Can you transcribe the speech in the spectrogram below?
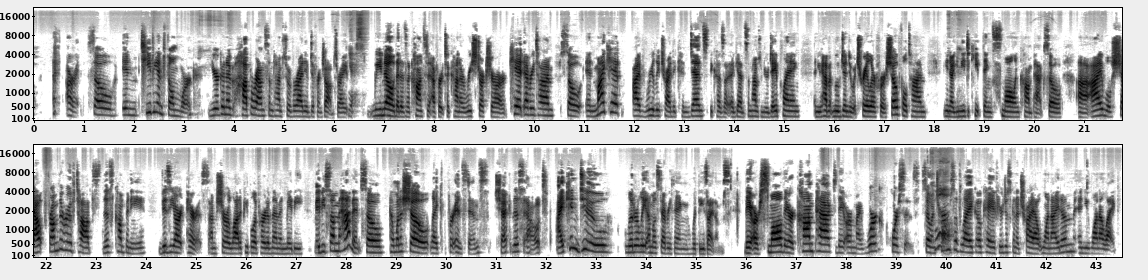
All right. So in TV and film work, you're going to hop around sometimes to a variety of different jobs, right? Yes. We know that it's a constant effort to kind of restructure our kit every time. So in my kit, I've really tried to condense because again, sometimes when you're day playing and you haven't moved into a trailer for a show full time, you know, you need to keep things small and compact. So uh, I will shout from the rooftops this company Viseart Paris. I'm sure a lot of people have heard of them and maybe maybe some haven't. So I want to show like for instance, check this out. I can do literally almost everything with these items. They are small, they are compact, they are my work horses. So in cool. terms of like okay, if you're just going to try out one item and you want to like,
